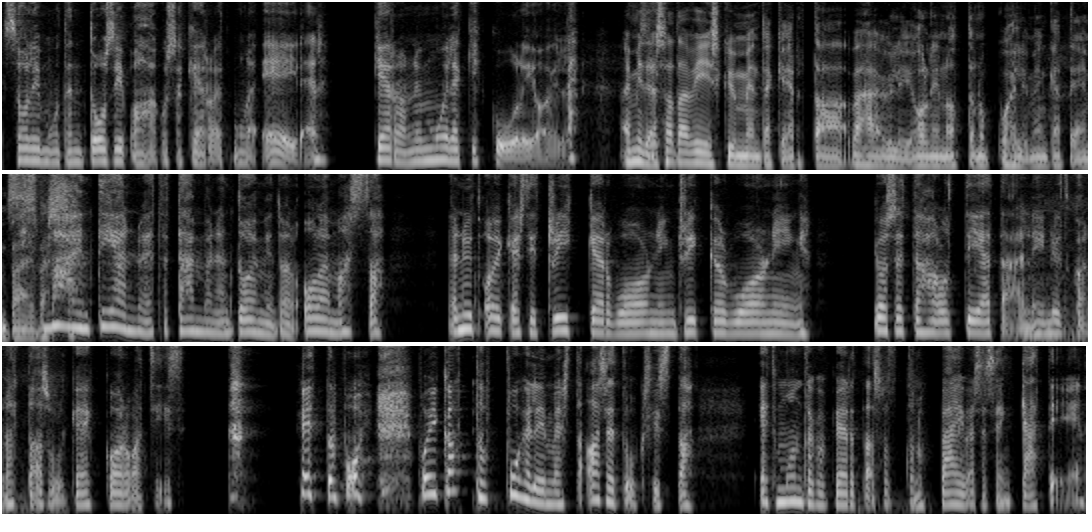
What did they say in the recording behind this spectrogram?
se oli muuten tosi paha, kun sä kerroit mulle eilen. Kerron nyt muillekin kuulijoille. Ai mitä, 150 kertaa vähän yli olin ottanut puhelimen käteen päivässä. Siis mä en tiennyt, että tämmöinen toiminto on olemassa. Ja nyt oikeasti trigger warning, trigger warning. Jos ette halua tietää, niin nyt kannattaa sulkea korvat siis. että voi, voi katsoa puhelimesta asetuksista, että montako kertaa sä oot ottanut päivässä sen käteen.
